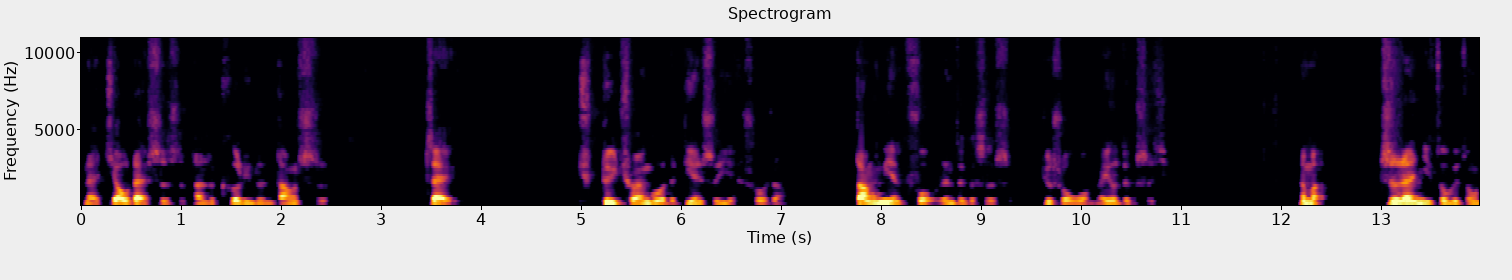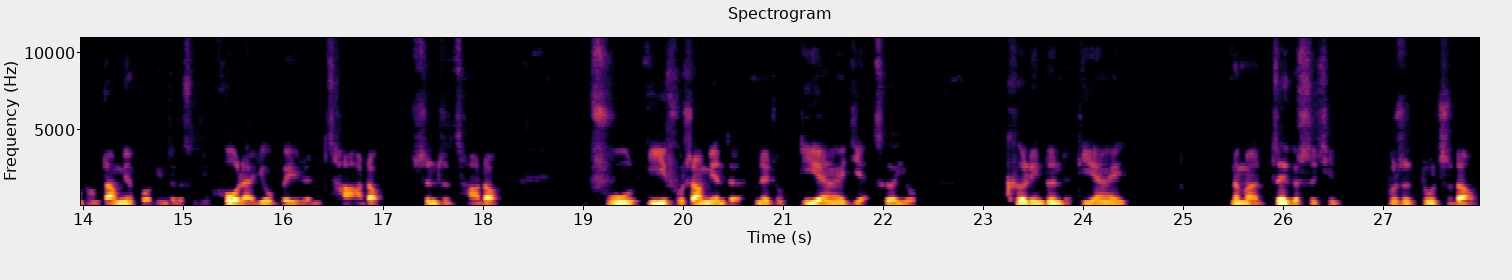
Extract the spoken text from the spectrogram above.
来交代事实。但是克林顿当时在对全国的电视演说中，当面否认这个事实，就说我没有这个事情。那么，自然你作为总统当面否定这个事情，后来又被人查到，甚至查到服衣服上面的那种 DNA 检测有克林顿的 DNA。那么这个事情不是都知道吗？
